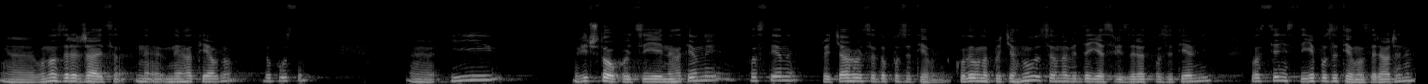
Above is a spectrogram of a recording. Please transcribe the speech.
е, воно заряджається негативно, допустимо, і відштовхує цієї негативної пластини, притягується до позитивної. Коли воно притягнулося, воно віддає свій заряд позитивній пластині, стає позитивно зарядженим.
